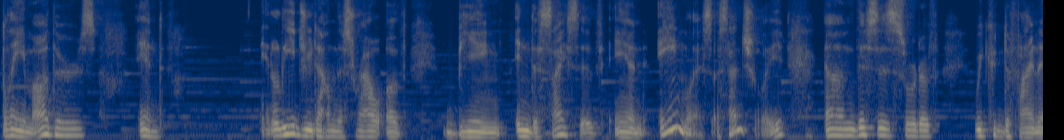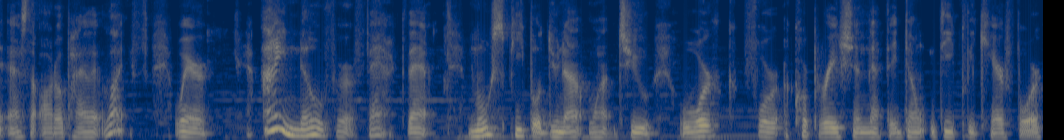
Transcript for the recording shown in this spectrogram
blame others. And it leads you down this route of being indecisive and aimless, essentially. Um, this is sort of, we could define it as the autopilot life, where I know for a fact that most people do not want to work for a corporation that they don't deeply care for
